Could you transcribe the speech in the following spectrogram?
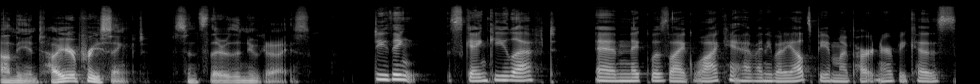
on the entire precinct since they're the new guys. Do you think Schanke left and Nick was like, "Well, I can't have anybody else being my partner because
